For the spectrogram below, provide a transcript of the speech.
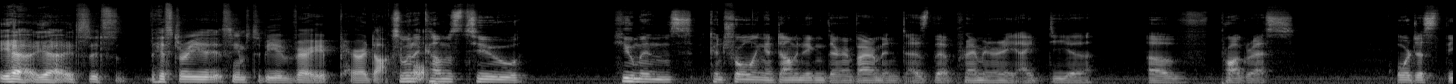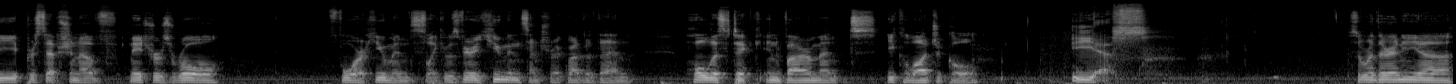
Yeah, yeah. It's it's history. It seems to be very paradoxical. So when it comes to humans controlling and dominating their environment as the primary idea of progress, or just the perception of nature's role for humans, like it was very human centric rather than holistic environment, ecological. yes. So were there any uh,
